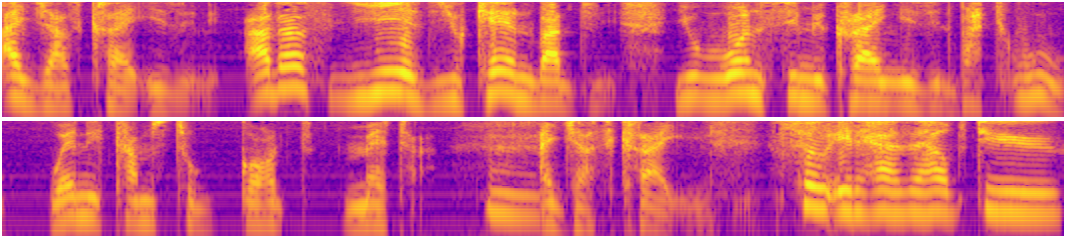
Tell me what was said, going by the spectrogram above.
I just cry easily. Other th- years you can, but you won't see me crying easily. But ooh, when it comes to God matter, hmm. I just cry easily. So it has helped you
